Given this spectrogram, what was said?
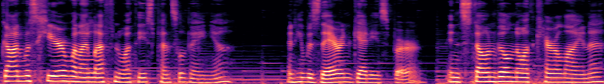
God was here when I left Northeast Pennsylvania, and he was there in Gettysburg, in Stoneville, North Carolina,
